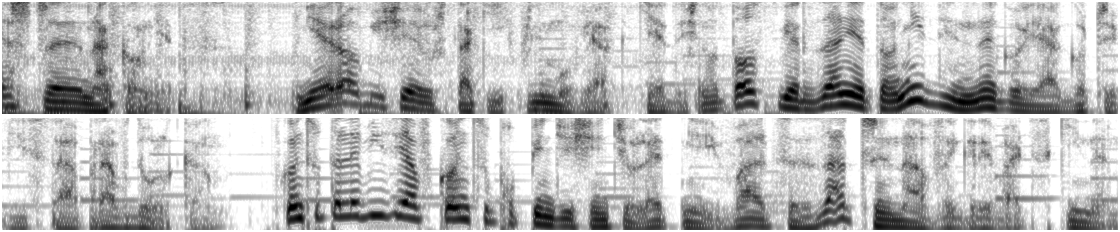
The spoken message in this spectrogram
Jeszcze na koniec. Nie robi się już takich filmów jak kiedyś. No to stwierdzenie to nic innego jak oczywista prawdulka. W końcu telewizja w końcu po 50-letniej walce zaczyna wygrywać z kinem.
